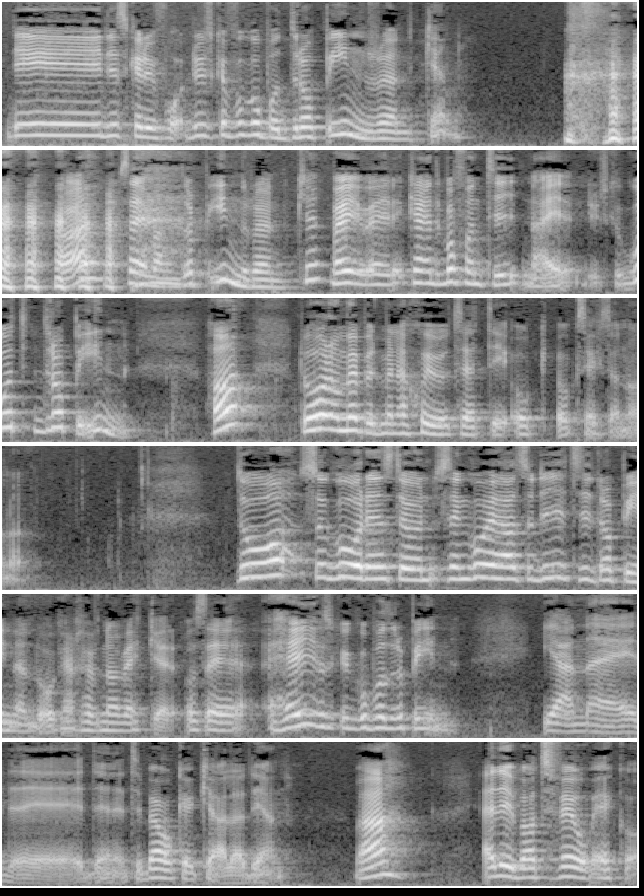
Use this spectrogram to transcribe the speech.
det, det ska du få. Du ska få gå på drop-in röntgen. Va? Säger man, drop-in röntgen? Vad är, vad är det? Kan jag inte bara få en tid? Nej, du ska gå till drop-in. Ja, då har de öppet mellan 7.30 och, och 16.00. Då så går det en stund, sen går jag alltså dit till drop-inen då, kanske efter några veckor och säger Hej, jag ska gå på drop-in. Ja, nej, det, den är tillbakakallad igen. Va? Ja, det är bara två veckor.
